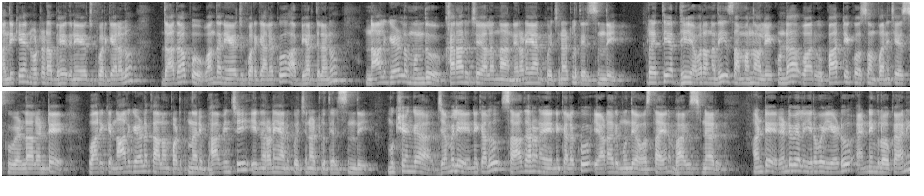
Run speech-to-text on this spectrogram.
అందుకే నూట డెబ్బై ఐదు నియోజకవర్గాలలో దాదాపు వంద నియోజకవర్గాలకు అభ్యర్థులను నాలుగేళ్ళ ముందు ఖరారు చేయాలన్న నిర్ణయానికి వచ్చినట్లు తెలిసింది. ప్రత్యర్థి ఎవరన్నది సంబంధం లేకుండా వారు పార్టీ కోసం పనిచేసుకు వెళ్ళాలంటే వారికి నాలుగేళ్ళ కాలం పడుతుందని భావించి ఈ నిర్ణయానికి వచ్చినట్లు తెలిసింది. ముఖ్యంగా జమిలి ఎన్నికలు సాధారణ ఎన్నికలకు ఏడాది ముందే వస్తాయని భావిస్తున్నారు. అంటే రెండు వేల ఇరవై ఏడు ఎండింగ్లో కానీ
